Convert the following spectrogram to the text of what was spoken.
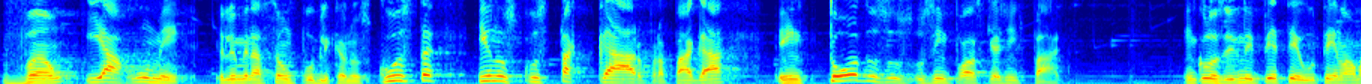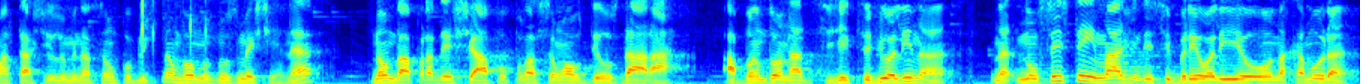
Vão e arrumem. Iluminação pública nos custa e nos custa caro para pagar em todos os, os, impostos que a gente paga. Inclusive no IPTU tem lá uma taxa de iluminação pública, não vamos nos mexer, né? Não dá para deixar a população ao Deus dará, abandonada desse jeito. Você viu ali na, não sei se tem imagem desse breu ali, ô Nakamura.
